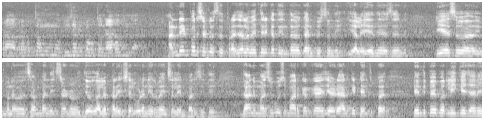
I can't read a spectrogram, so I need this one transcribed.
ప్ర- ప్రభుత్వం బీజేపీ ప్రభుత్వం రాబోతుందా? హండ్రెడ్ పర్సెంట్ వస్తుంది. ప్రజల వ్యతిరేకత ఎంత కనిపిస్తుంది. ఇలా ఏం చేస్తుంది? టీఎస్ మన సంబంధించినటువంటి ఉద్యోగాల పరీక్షలు కూడా నిర్వహించలేని పరిస్థితి. దాన్ని మసిపూసి మార్కెట్ చేయడానికి టెన్త్ టెన్త్ పేపర్ లీకేజ్ అని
